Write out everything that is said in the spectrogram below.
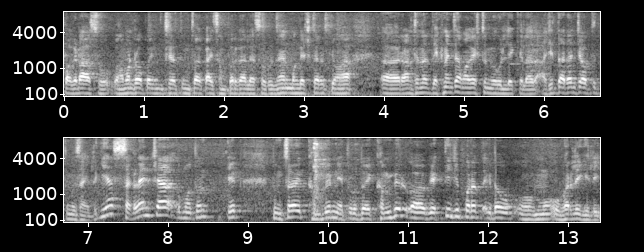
पगडा असो वामनराव पैंचा तुमचा काय संपर्क आला असो हृदयन मंगेशकर किंवा रामचंद्र देखण्यांच्या मागेच तुम्ही उल्लेख केला अजितदादांच्या बाबतीत तुम्ही सांगितलं की या सगळ्यांच्या मधून एक तुमचं एक खंबीर नेतृत्व एक खंबीर व्यक्ती जी परत एकदा उभारली गेली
